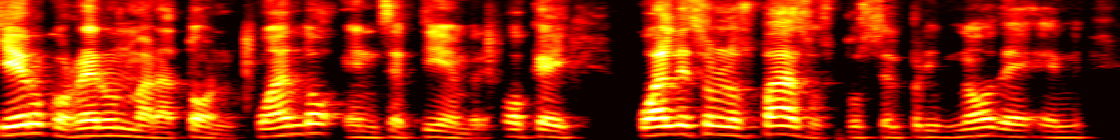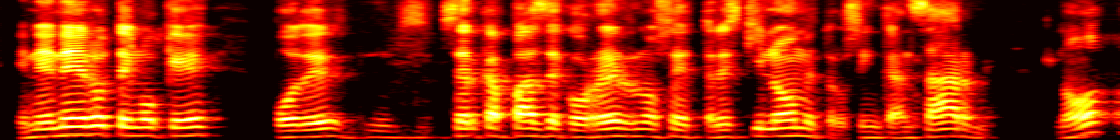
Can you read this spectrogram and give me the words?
Quiero correr un maratón. ¿Cuándo? En septiembre. Ok. ¿Cuáles son los pasos? Pues el, no, de, en, en enero tengo que poder ser capaz de correr, no sé, tres kilómetros sin cansarme, ¿no?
